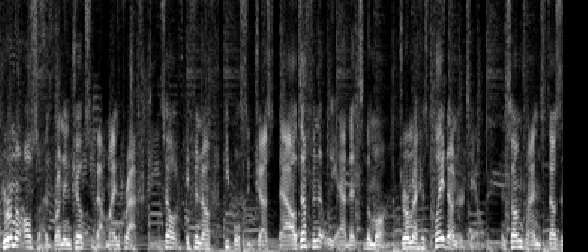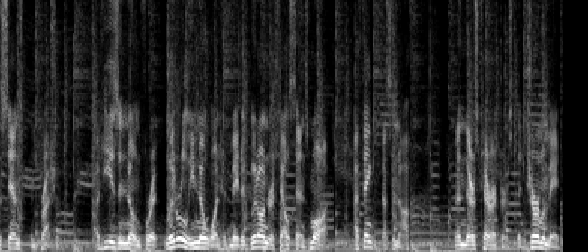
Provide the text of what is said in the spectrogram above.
Jerma also has running jokes about Minecraft, so if enough people suggest that I'll definitely add it to the mod. Jerma has played Undertale, and sometimes does a Sans impression, but he isn't known for it. Literally no one has made a good Undertale Sans mod. I think that's enough. Then there's characters that Jerma made,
